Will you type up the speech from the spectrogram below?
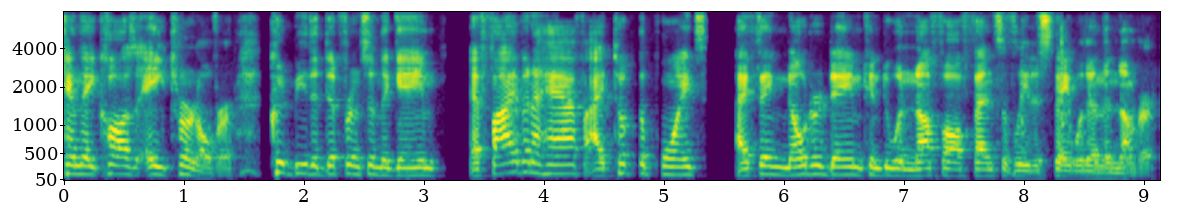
Can they cause a turnover? Could be the difference in the game. At five and a half, I took the points. I think Notre Dame can do enough offensively to stay within the number.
